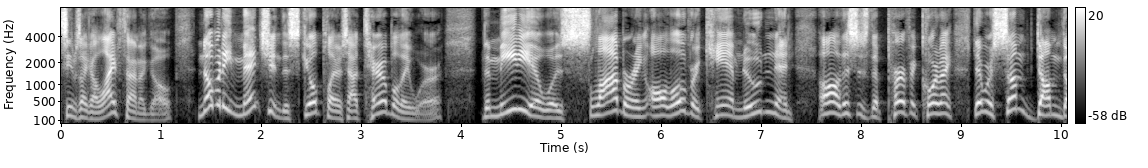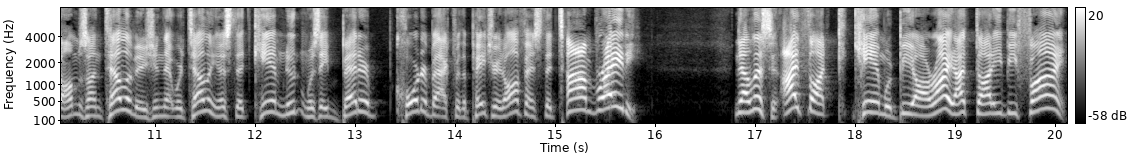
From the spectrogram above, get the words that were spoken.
seems like a lifetime ago. Nobody mentioned the skill players, how terrible they were. The media was slobbering all over Cam Newton and, oh, this is the perfect quarterback. There were some dum dums on television that were telling us that Cam Newton was a better quarterback for the Patriot offense than Tom Brady. Now, listen, I thought Cam would be all right. I thought he'd be fine.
